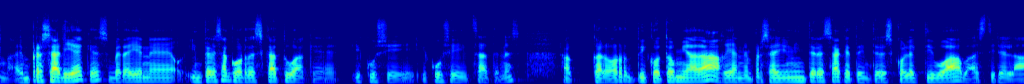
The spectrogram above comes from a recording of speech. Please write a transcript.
ba, enpresariek, ez, beraien e, interesak ordezkatuak e, ikusi, ikusi ditzaten, ez. Karo, hor dikotomia da, agian enpresarien interesak eta interes kolektiboa, ba, ez direla,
